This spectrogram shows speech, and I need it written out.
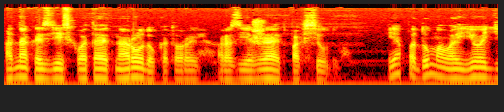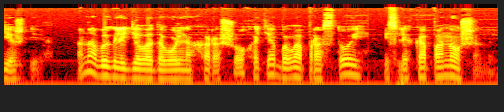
Однако здесь хватает народу, который разъезжает повсюду. Я подумал о ее одежде. Она выглядела довольно хорошо, хотя была простой и слегка поношенной,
